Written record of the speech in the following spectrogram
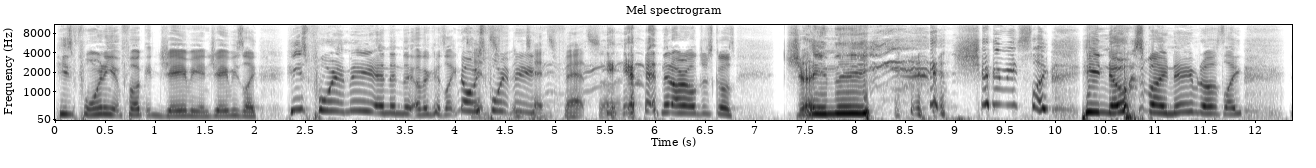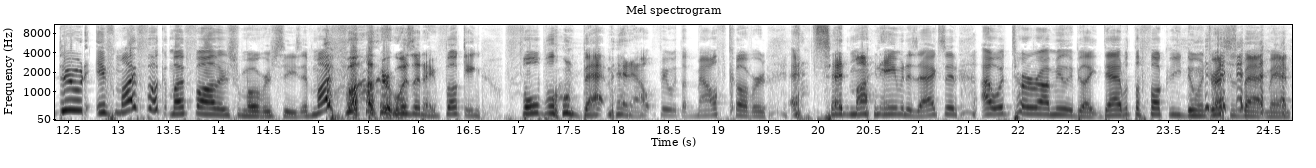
he's pointing at fucking Jamie, and Jamie's like, he's pointing at me. And then the other kid's like, no, he's pointing at me. Ted's fat son. and then Arnold just goes, Jamie. Jamie's like, he knows my name. And I was like, dude, if my fuck, my father's from overseas. If my father was in a fucking full blown Batman outfit with the mouth covered and said my name in his accent, I would turn around immediately and be like, Dad, what the fuck are you doing dressed as Batman?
